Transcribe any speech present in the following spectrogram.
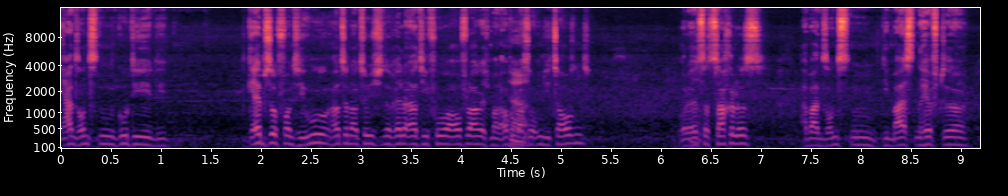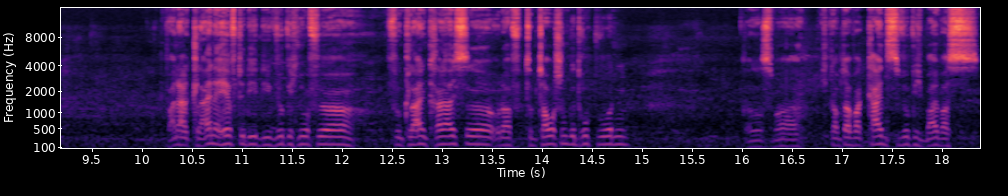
ja, ansonsten gut, die, die Gelbsucht von TU hatte natürlich eine relativ hohe Auflage. Ich meine auch Ja. immer so um die 1000. Oder ist das Tacheles? Aber ansonsten, die meisten Hefte waren halt kleine Hefte, die, die wirklich nur für, für einen kleinen Kreis äh, oder zum Tauschen gedruckt wurden. Also es war, ich glaube, da war keins wirklich bei, was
